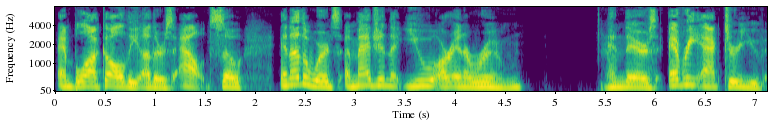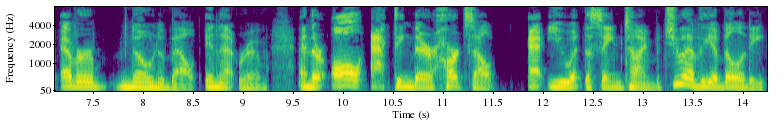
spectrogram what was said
and block all the others out. So in other words, imagine that you are in a room and there's every actor you've ever known about in that room and they're all acting their hearts out at you at the same time, but you have the ability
